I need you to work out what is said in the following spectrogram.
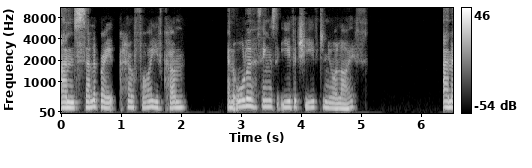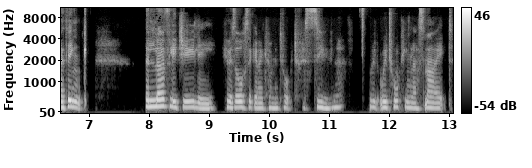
and celebrate how far you've come and all of the things that you've achieved in your life. And I think the lovely Julie, who is also going to come and talk to us soon, we were talking last night,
